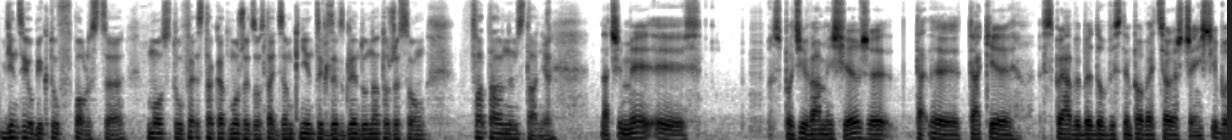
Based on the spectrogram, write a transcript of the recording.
więcej obiektów w Polsce, mostów, estakad może zostać zamkniętych ze względu na to, że są w fatalnym stanie? Znaczy my y, spodziewamy się, że ta, y, takie sprawy będą występować coraz częściej, bo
